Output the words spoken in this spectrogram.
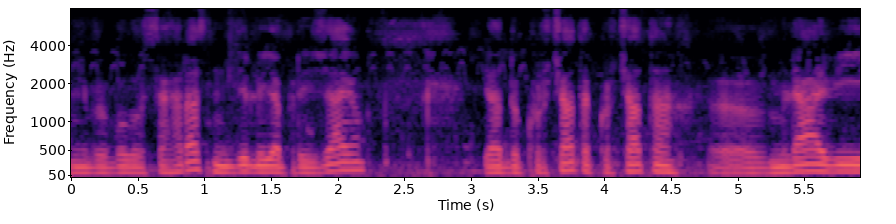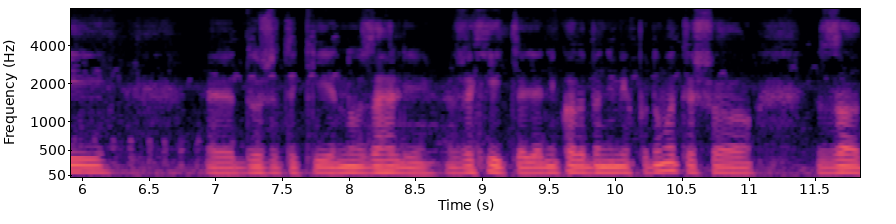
ніби було все гаразд. Неділю я приїжджаю. Я до курчата, курчата е, мляві, е, дуже такі, ну взагалі, жахіття. Я ніколи би не міг подумати, що за,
